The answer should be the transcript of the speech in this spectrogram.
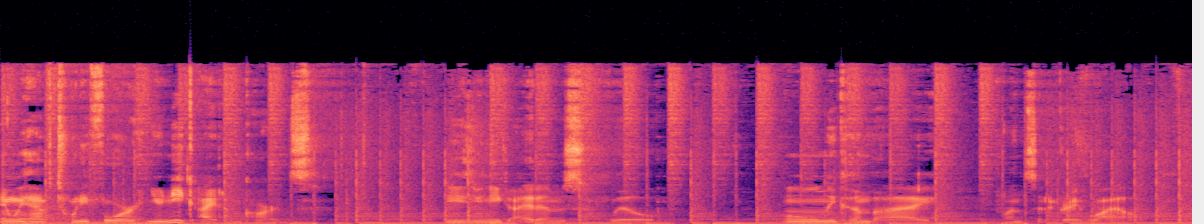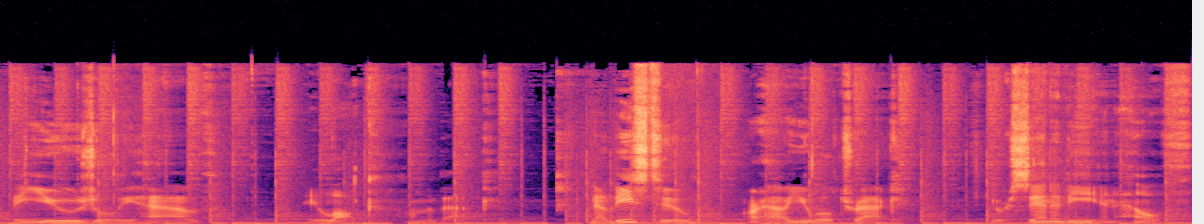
And we have 24 unique item cards. These unique items will only come by once in a great while. They usually have a lock on the back. Now these two are how you will track your sanity and health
